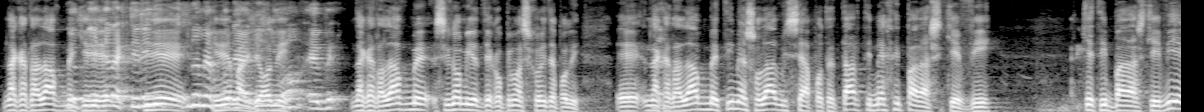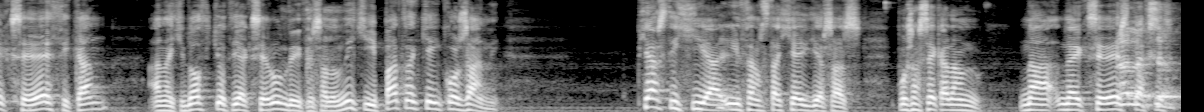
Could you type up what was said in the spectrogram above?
να καταλάβουμε, η οποία κύριε, χαρακτηρίζει- κύριε, συγγνώμη, από κύριε τον Μαριόλη, ρεαλισμό, ε, βε- να καταλάβουμε, συγγνώμη για τη διακοπή μας, συγχωρείτε πολύ, ε, Ναι. να καταλάβουμε τι μεσολάβησε από Τετάρτη μέχρι Παρασκευή και την Παρασκευή εξαιρέθηκαν, ανακοινώθηκε ότι εξαιρούνται η Θεσσαλονίκη, η Πάτρα και η Κοζάνη. Ποια στοιχεία Ναι. ήρθαν στα χέρια σας που σας έκαναν να, να εξαιρέσετε Άλλαξα. αυτές...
